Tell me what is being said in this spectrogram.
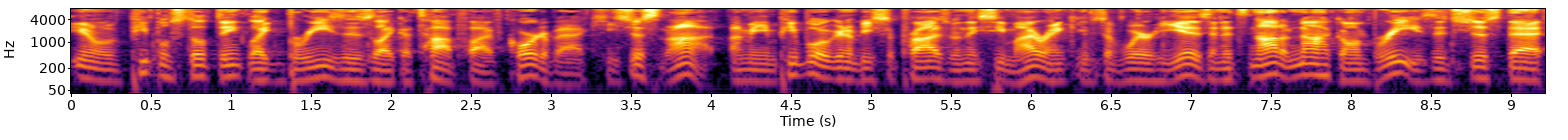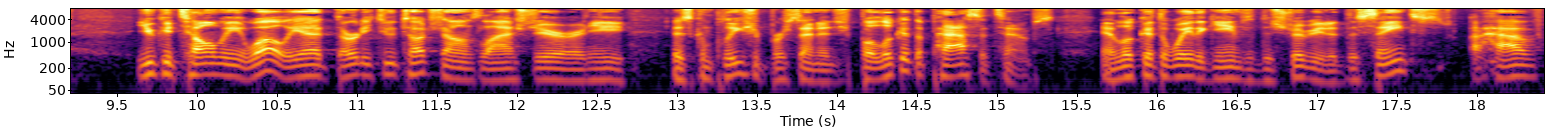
you know people still think like Brees is like a top five quarterback. He's just not. I mean, people are going to be surprised when they see my rankings of where he is, and it's not a knock on Brees. It's just that you could tell me, well, he had 32 touchdowns last year, and he his completion percentage. But look at the pass attempts, and look at the way the games are distributed. The Saints have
